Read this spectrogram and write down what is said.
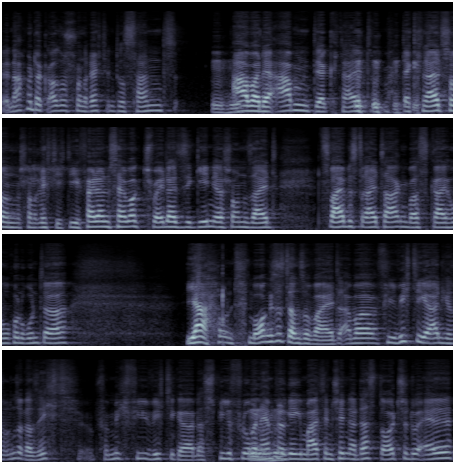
Der Nachmittag also schon recht interessant. Mhm. Aber der Abend, der knallt, der knallt schon, schon richtig. Die Fallon Sherrock Trailer, sie gehen ja schon seit zwei bis drei Tagen bei Sky hoch und runter. Ja, und morgen ist es dann soweit. Aber viel wichtiger eigentlich aus unserer Sicht, für mich viel wichtiger, das Spiel Florian mhm. Hempel gegen Martin Schindler, das deutsche Duell.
